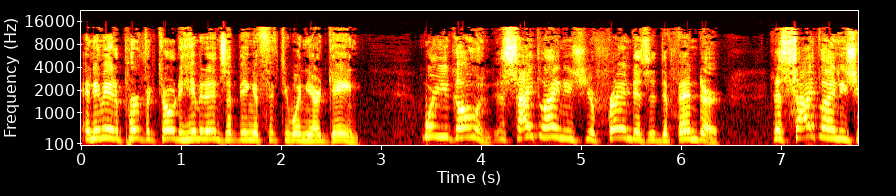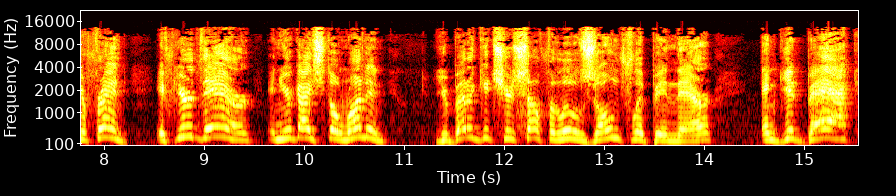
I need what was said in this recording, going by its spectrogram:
and they made a perfect throw to him. It ends up being a 51 yard gain. Where are you going? The sideline is your friend as a defender. The sideline is your friend. If you're there and your guy's still running, you better get yourself a little zone flip in there and get back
